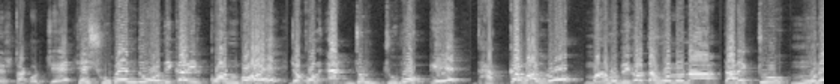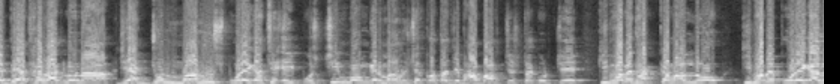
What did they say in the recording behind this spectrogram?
চেষ্টা করছে, সেই শুভেন্দু অধিকারীর কনভয় যখন একজন যুবককে ধাক্কা মারলো, মানবিকতা হলো না, তার একটু মনে ব্যথা লাগল না, যে একজন মানুষ পড়ে গেছে এই পশ্চিমবঙ্গের মানুষের কথা যে ভাবার চেষ্টা করছে, কীভাবে ধাক্কা মারলো, কীভাবে পড়ে গেল,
